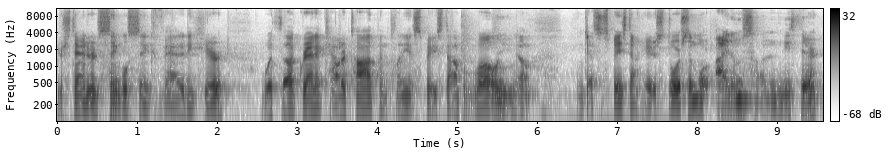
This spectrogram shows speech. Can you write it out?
your standard single sink vanity here with a granite countertop and plenty of space down below. You know, you can get some space down here to store some more items underneath there,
